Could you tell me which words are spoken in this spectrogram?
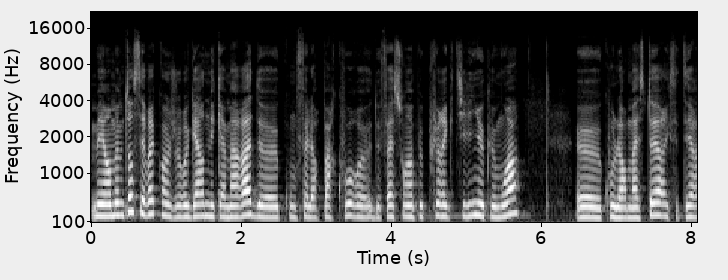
Mais en même temps, c'est vrai quand je regarde mes camarades euh, qui ont fait leur parcours euh, de façon un peu plus rectiligne que moi, euh, qui ont leur master, etc.,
